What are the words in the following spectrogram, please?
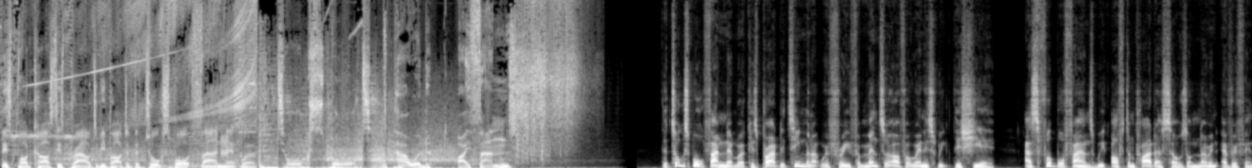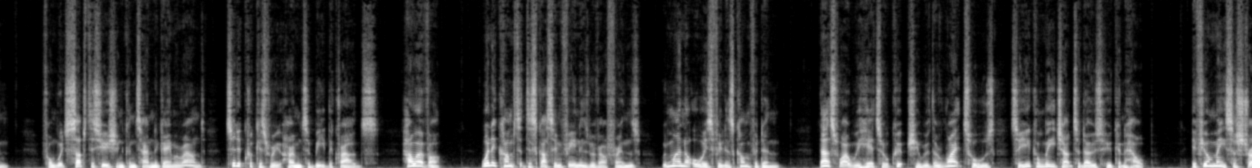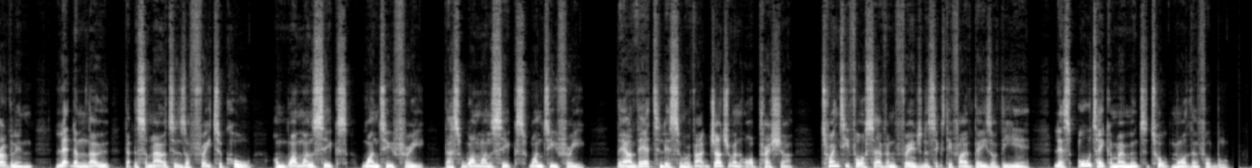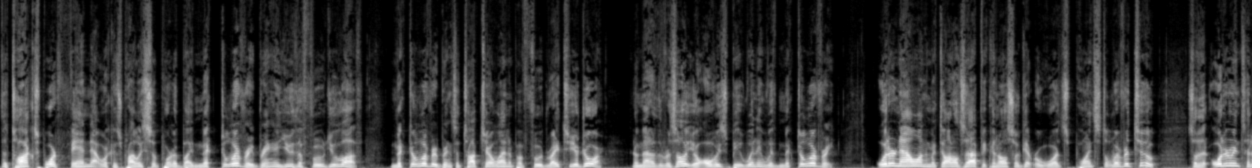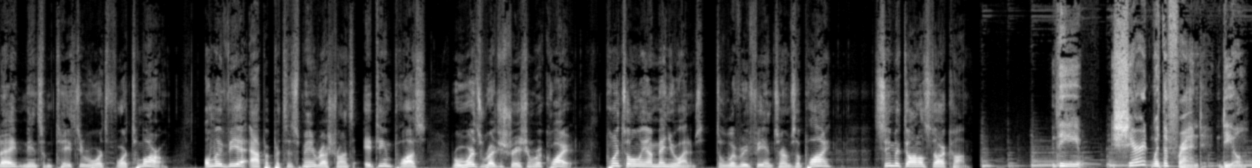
This podcast is proud to be part of the Talk Sport Fan Network. Talk Sport. Powered by fans. The Talksport Fan Network is proudly teaming up with Free for Mental Health Awareness Week this year. As football fans, we often pride ourselves on knowing everything, from which substitution can turn the game around to the quickest route home to beat the crowds. However, when it comes to discussing feelings with our friends, we might not always feel as confident. That's why we're here to equip you with the right tools so you can reach out to those who can help. If your mates are struggling, let them know that the Samaritans are free to call on 116 123. That's 116 123. They are there to listen without judgment or pressure 24 7, 365 days of the year. Let's all take a moment to talk more than football. The TalkSport Fan Network is proudly supported by Mick McDelivery, bringing you the food you love. McDelivery brings a top tier lineup of food right to your door. No matter the result, you'll always be winning with McDelivery. Order now on the McDonald's app. You can also get rewards points delivered too, so that ordering today means some tasty rewards for tomorrow. Only via app at participating restaurants, 18 plus, rewards registration required. Points only on menu items. Delivery fee and terms apply. See McDonald's.com. The share it with a friend deal.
